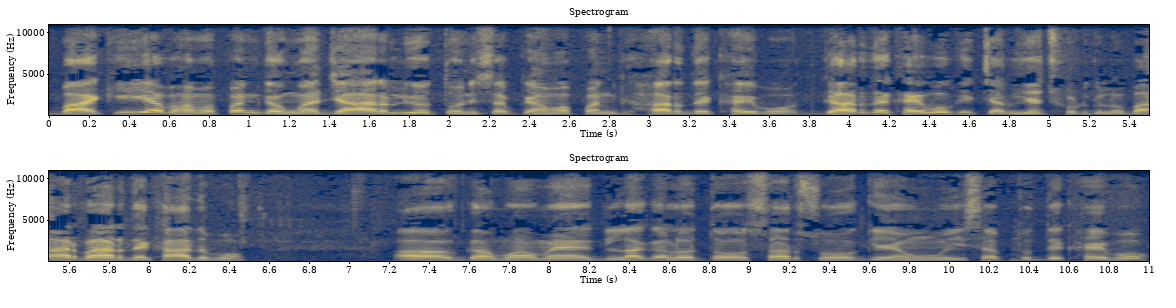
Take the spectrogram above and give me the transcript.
बाकी अब हम अपन गौवा जा रहियो तो सबके हम अपन घर देखेबो। घर देखेबो कि चबिये छूट गलो बाहर बाहर देखा देबो। और गौवा में लगल हो तो सरसों गेहूँ ई सब तो देखेबो।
